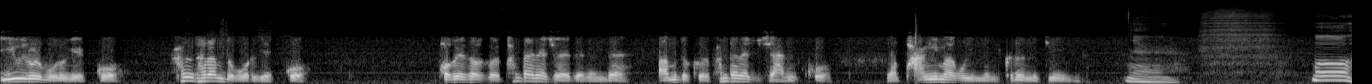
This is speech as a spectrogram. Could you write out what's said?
이유를 모르겠고 한 사람도 모르겠고 법에서 그걸 판단해 줘야 되는데 아무도 그걸 판단해 주지 않고 그냥 방임하고 있는 그런 느낌입니다. 예. 뭐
